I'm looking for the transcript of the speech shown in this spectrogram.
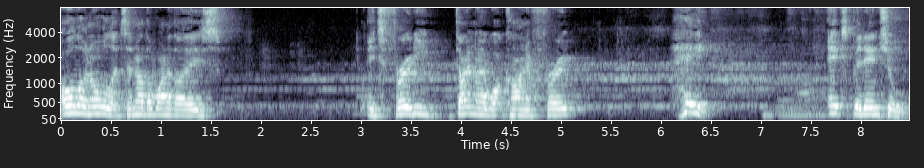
all in all, it's another one of those. It's fruity. Don't know what kind of fruit. Heat, exponential,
